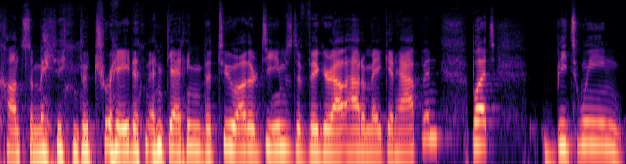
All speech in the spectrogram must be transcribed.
consummating the trade and then getting the two other teams to figure out how to make it happen. But between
